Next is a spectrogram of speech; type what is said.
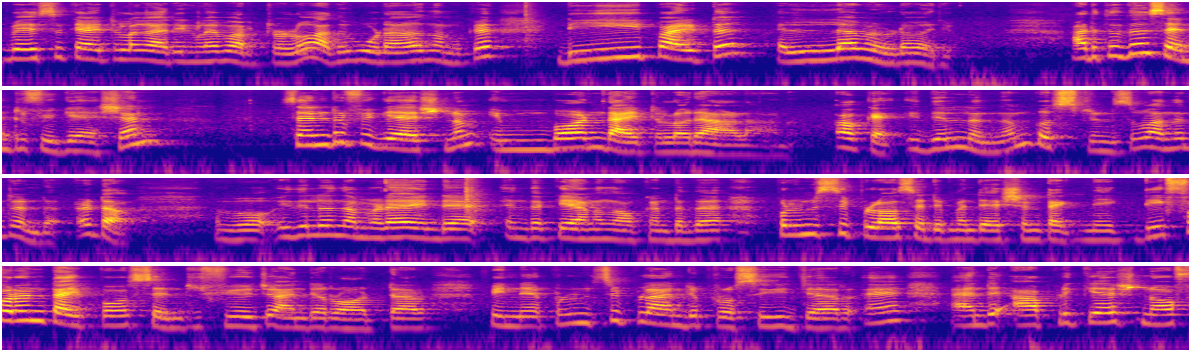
ബേസിക് ആയിട്ടുള്ള കാര്യങ്ങളെ പറഞ്ഞിട്ടുള്ളൂ. അതുകൂടാതെ നമുക്ക് ഡീപ്പായിട്ട് എല്ലാം ഇവിടെ വരും. അടുത്തത് സെൻട്രിഫ്യൂഗേഷൻ സെൻട്രിഫ്യൂഗേഷനും ഇമ്പോർട്ടന്റ് ആയിട്ടുള്ള ഒരാളാണ്. ഓക്കെ ഇതിൽ നിന്നും ക്വസ്റ്റ്യൻസ് വന്നിട്ടുണ്ട്. കേട്ടോ? അപ്പോൾ ഇതിൽ നമ്മുടെ അതിന്റെ എന്തൊക്കെയാണ് നോക്കേണ്ടത്? Principle of sedimentation technique different type of centrifuge and rotor പിന്നെ principle and procedure and application of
